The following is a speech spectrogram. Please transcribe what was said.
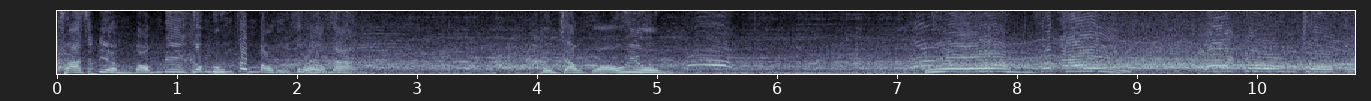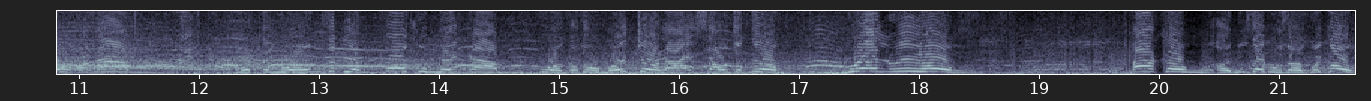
Pha dứt điểm, bóng đi không đúng tâm bóng của Hoàng Giảng. Bên trong có Huy Hùng. Huy Hùng, rất hay. 3 không cho câu lạc bộ một tình huống dứt điểm vô cùng nhạy cảm của cầu thủ mới trở lại sau chấn thương. Nguyễn Huy Hùng. ba không ở những giây bù giờ cuối cùng.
